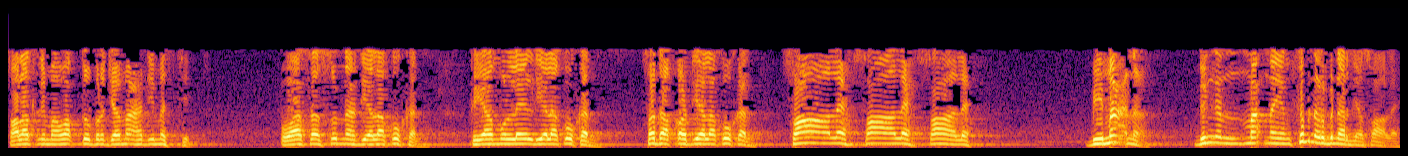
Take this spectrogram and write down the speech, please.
Salat lima waktu berjamaah di masjid. Puasa sunnah dia lakukan. Qiyamul lail dia lakukan. Sedekah dia lakukan. Saleh, saleh, saleh. Bimakna. Dengan makna yang sebenar-benarnya saleh.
